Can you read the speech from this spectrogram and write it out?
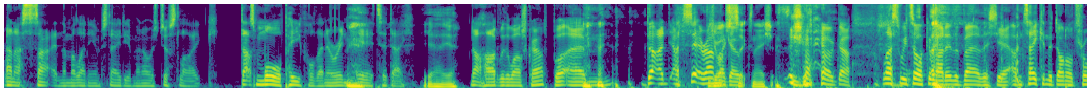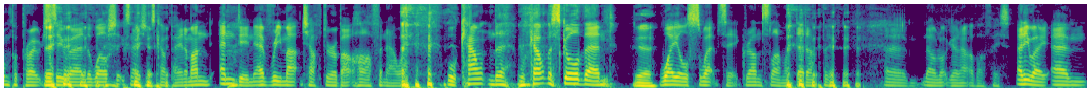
And I sat in the Millennium Stadium and I was just like, that's more people than are in here today. yeah, yeah. Not hard with the Welsh crowd, but um, I'd, I'd sit around and I watch go, Six Nations? oh, God. Less we talk about it, the better this year. I'm taking the Donald Trump approach to uh, the Welsh Six Nations campaign. I'm ending every match after about half an hour. We'll count the we'll count the score then. yeah, Wales swept it. Grand Slam. I'm dead happy. Um, no, I'm not going out of office. Anyway, um,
